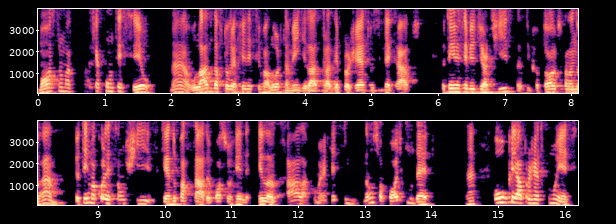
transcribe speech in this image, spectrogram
mostra uma coisa que aconteceu. Né? O lado da fotografia nesse valor também, de lá, trazer projetos e legados. Eu tenho recebido de artistas e fotógrafos falando: ah, eu tenho uma coleção X que é do passado, eu posso relançá-la como NFT? Sim, não só pode, como deve. Né? Ou criar projetos como esse,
